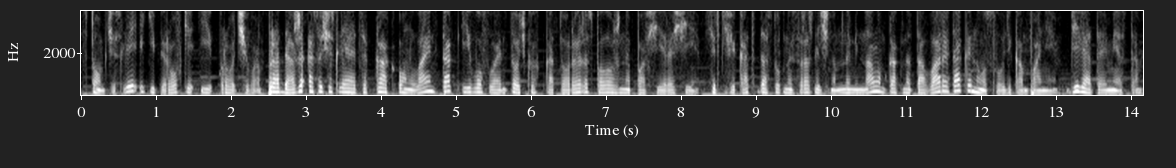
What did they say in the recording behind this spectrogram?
в том числе экипировки и прочего. Продажа осуществляется как онлайн, так и в офлайн точках, которые расположены по всей России. Сертификат доступны с различным номиналом как на товары, так и на услуги компании. Девятое место.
